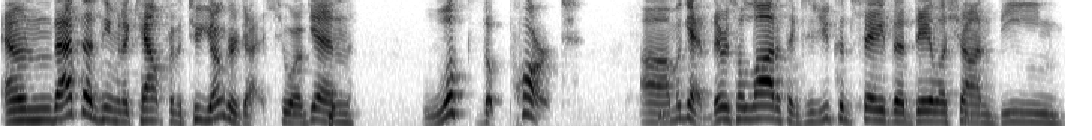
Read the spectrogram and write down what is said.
and that doesn't even account for the two younger guys who again look the part. Um, again, there's a lot of things because you could say the Delashaun Dean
